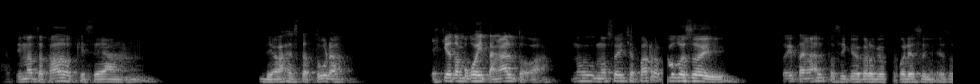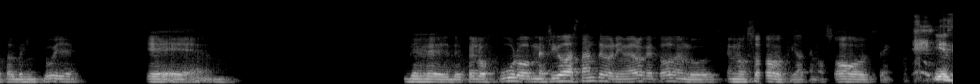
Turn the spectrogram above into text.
así me ha tocado que sean de baja estatura. Es que yo tampoco soy tan alto, No, no soy chaparro, tampoco soy, soy tan alto, así que yo creo que por eso eso tal vez influye. Que de, de, pelo oscuro, me fijo bastante primero que todo en los, en los ojos, fíjate, en los ojos. ¿Y es?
